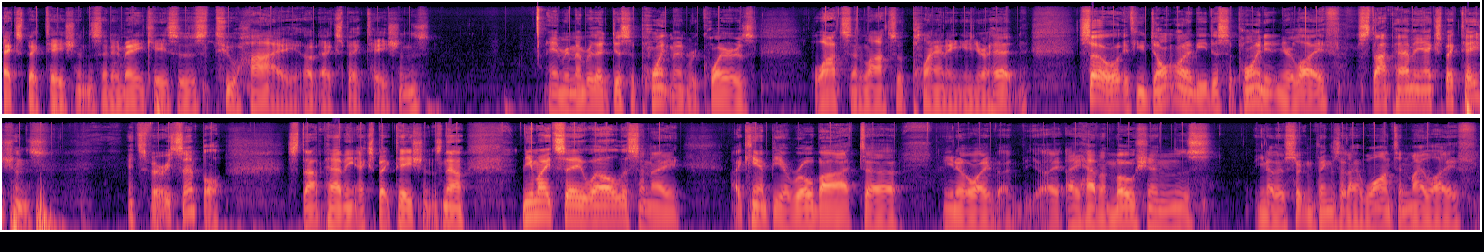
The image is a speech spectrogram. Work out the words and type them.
expectations, and in many cases, too high of expectations. And remember that disappointment requires lots and lots of planning in your head. So, if you don't want to be disappointed in your life, stop having expectations. It's very simple. Stop having expectations. Now, you might say, well, listen, I, I can't be a robot. Uh, you know, I, I, I have emotions. You know, there's certain things that I want in my life.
